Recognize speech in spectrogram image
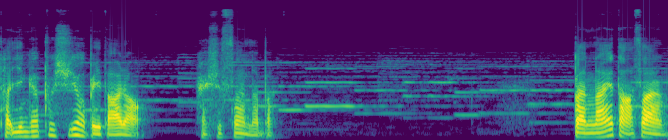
他应该不需要被打扰，还是算了吧。本来打算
